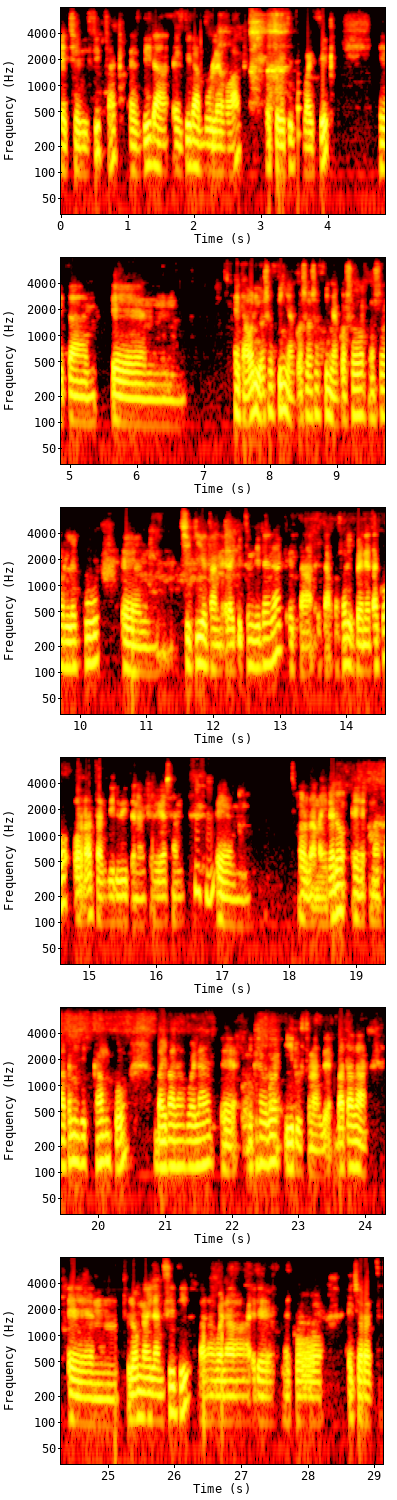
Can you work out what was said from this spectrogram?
etxe bizitzak, ez dira, ez dira bulegoak, etxe bizitzak baizik, eta e, eta hori oso finak, oso oso finak, oso, oso leku em, txikietan eraikitzen direnak, eta eta hori benetako horratzak diruditenak, egia esan. Uh Hor da, bai, gero, eh, Manhattanetik kanpo, bai badagoela, eh, nik esan gero, iru zonalde. Bata da, eh, Long Island City, badagoela ere neko etxorrat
